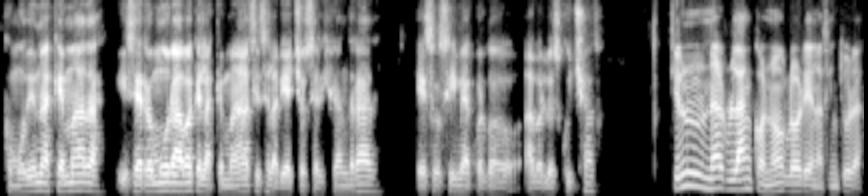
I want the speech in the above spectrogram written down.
como de una quemada, y se rumoraba que la quemada sí se la había hecho Sergio Andrade. Eso sí me acuerdo haberlo escuchado. Tiene un lunar blanco, ¿no, Gloria, en la cintura?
